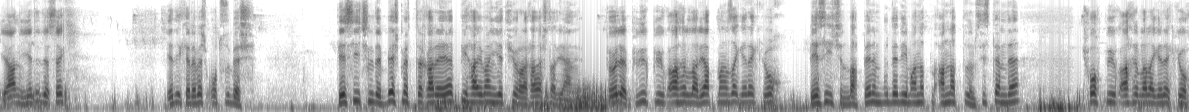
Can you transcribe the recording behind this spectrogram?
Yani 7 desek 7 kere 5 35. Besi içinde 5 metrekareye bir hayvan yetiyor arkadaşlar yani. Böyle büyük büyük ahırlar yapmanıza gerek yok. Besi için bak benim bu dediğim anlat, anlattığım sistemde çok büyük ahırlara gerek yok.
